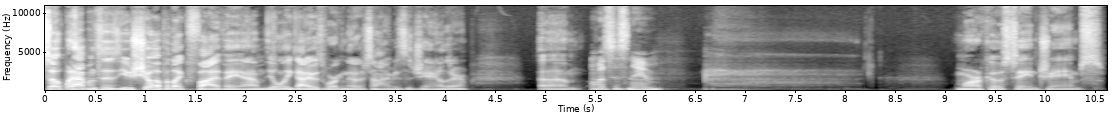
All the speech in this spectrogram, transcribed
So what happens is you show up at like 5 a.m. The only guy who's working there at the time is the janitor, um, What's his name? Marco St. James.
